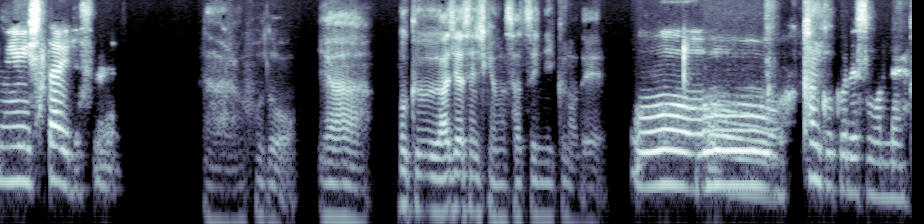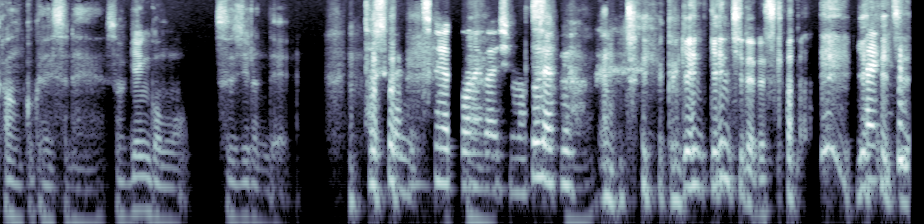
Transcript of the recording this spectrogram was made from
にしたいですね。なるほど。いやー、僕、アジア選手権も撮影に行くので、おー。おー、韓国ですもんね。韓国ですね。その言語も通じるんで。確かに。通訳お願いします。通訳現、現地でですか？はい現地で、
